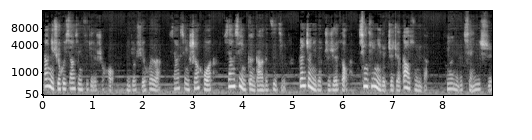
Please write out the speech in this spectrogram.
当你学会相信自己的时候，你就学会了相信生活。相信更高的自己，跟着你的直觉走，倾听你的直觉告诉你的，因为你的潜意识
